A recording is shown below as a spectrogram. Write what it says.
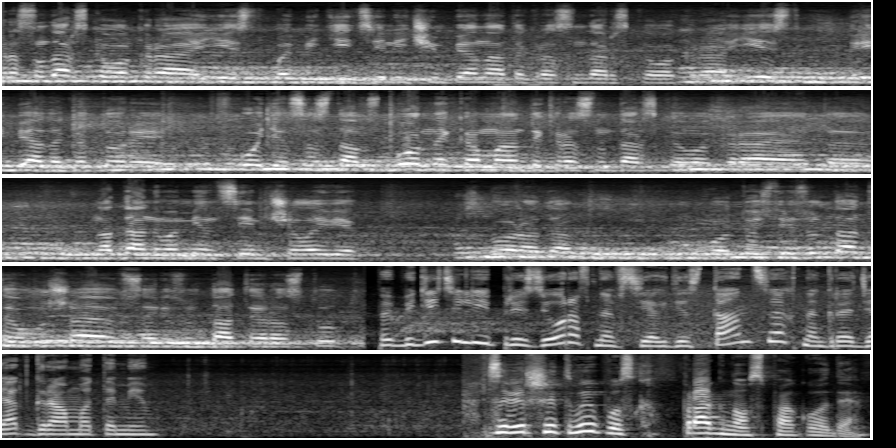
Краснодарского края, есть победители чемпионата Краснодарского края, есть ребята, которые входят в состав сборной команды Краснодарского края. Это на данный момент 7 человек города. Вот, то есть результаты улучшаются, результаты растут. Победителей и призеров на всех дистанциях наградят грамотами. Завершит выпуск прогноз погоды.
